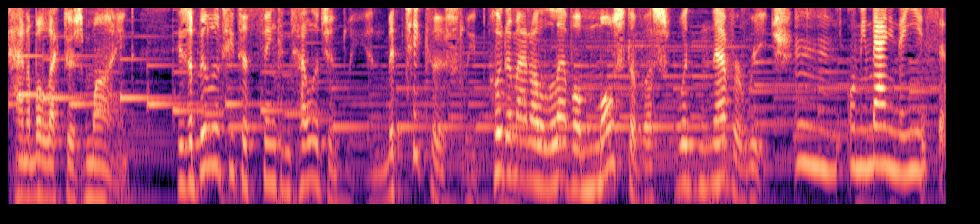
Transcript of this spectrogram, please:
Hannibal Lecter's mind. His ability to think intelligently and meticulously put him at a level most of us would never reach. 嗯，我明白你的意思。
